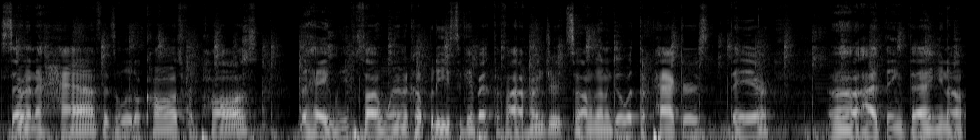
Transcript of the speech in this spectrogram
Seven and a half is a little cause for pause. But hey, we need to start winning a couple of these to get back to 500. So I'm going to go with the Packers there. Uh, I think that, you know,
